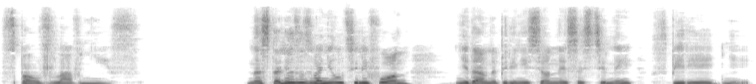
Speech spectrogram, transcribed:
сползла вниз. На столе зазвонил телефон, недавно перенесенный со стены в передней.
